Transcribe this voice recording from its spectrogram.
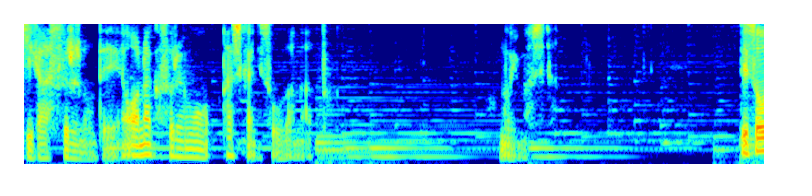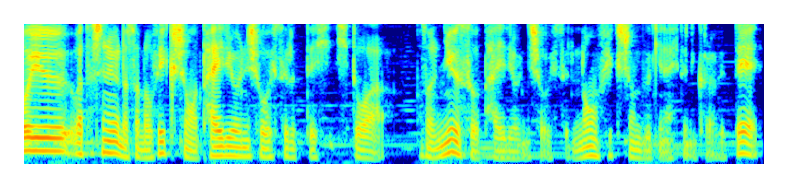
気がするので、あ、なんかそれも確かにそうだなと思いました。で、そういう私のようなそのフィクションを大量に消費するって人は、そのニュースを大量に消費するノンフィクション好きな人に比べて、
